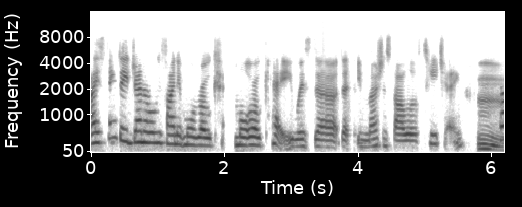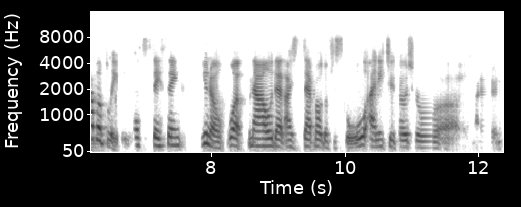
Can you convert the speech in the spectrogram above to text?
I think they generally find it more okay, more okay with the, the immersion style of teaching. Mm. Probably because they think, you know, what now that I step out of the school, I need to go to uh, I don't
